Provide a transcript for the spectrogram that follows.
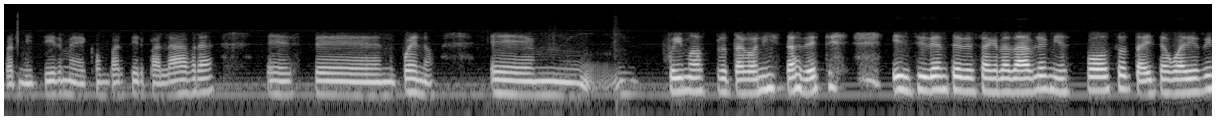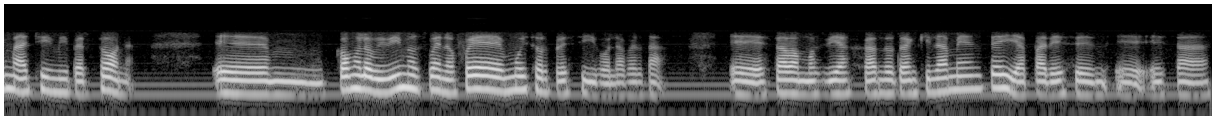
permitirme compartir palabra. Este, bueno, eh, fuimos protagonistas de este incidente desagradable, mi esposo, Taita Rimachi, y mi persona. Eh, ¿Cómo lo vivimos? Bueno, fue muy sorpresivo, la verdad. Eh, estábamos viajando tranquilamente y aparecen eh, esta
